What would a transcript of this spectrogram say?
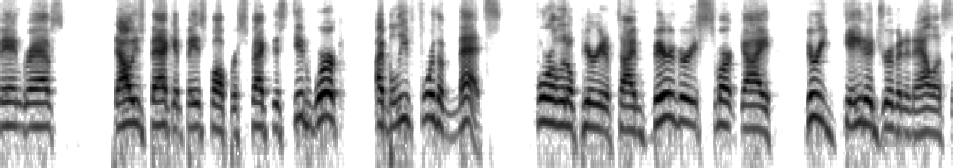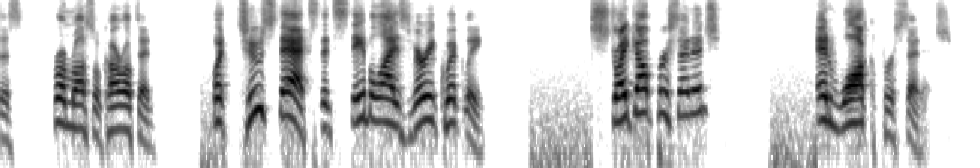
Fangraphs. Now he's back at Baseball Prospectus. Did work, I believe, for the Mets for a little period of time. Very, very smart guy, very data driven analysis from Russell Carleton. But two stats that stabilize very quickly strikeout percentage and walk percentage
